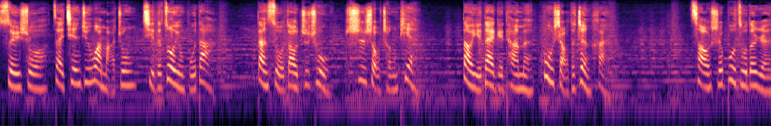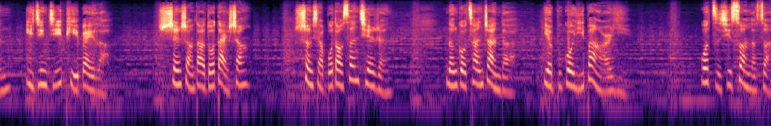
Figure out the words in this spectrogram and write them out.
虽说在千军万马中起的作用不大，但所到之处尸首成片，倒也带给他们不少的震撼。草食部族的人已经极疲惫了，身上大多带伤，剩下不到三千人，能够参战的也不过一半而已。我仔细算了算，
